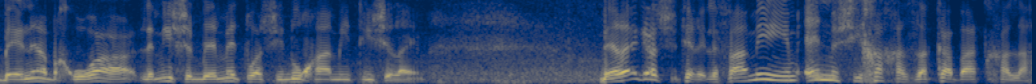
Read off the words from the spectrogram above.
בעיני הבחורה, למי שבאמת הוא השידוך האמיתי שלהם. ברגע ש... תראה, לפעמים אין משיכה חזקה בהתחלה.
